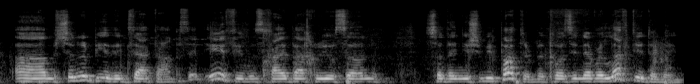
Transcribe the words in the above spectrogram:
um, shouldn't it be the exact opposite? If it was Chai Bachriusan, so then you should be Potter because it never left your domain.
